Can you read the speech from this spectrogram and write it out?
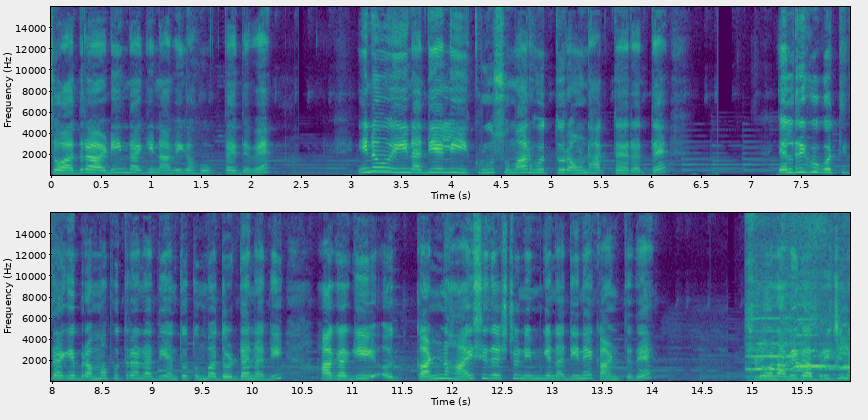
ಸೊ ಅದರ ಅಡಿಯಿಂದಾಗಿ ನಾವೀಗ ಹೋಗ್ತಾ ಇದ್ದೇವೆ. ಇನ್ನು ಈ ನದಿಯಲ್ಲಿ ಈ ಕ್ರೂ ಸುಮಾರು ಹೊತ್ತು ರೌಂಡ್ ಹಾಕ್ತಾ ಇರತ್ತೆ. ಎಲ್ರಿಗೂ ಗೊತ್ತಿದ್ದಾಗೆ ಬ್ರಹ್ಮಪುತ್ರ ನದಿ ಅಂತೂ ತುಂಬ ದೊಡ್ಡ ನದಿ. ಹಾಗಾಗಿ ಕಣ್ಣು ಹಾಯಿಸಿದಷ್ಟು ನಿಮಗೆ ನದಿನೇ ಕಾಣ್ತದೆ. ಸೊ ನಾವೀಗ ಬ್ರಿಡ್ಜ್ನ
